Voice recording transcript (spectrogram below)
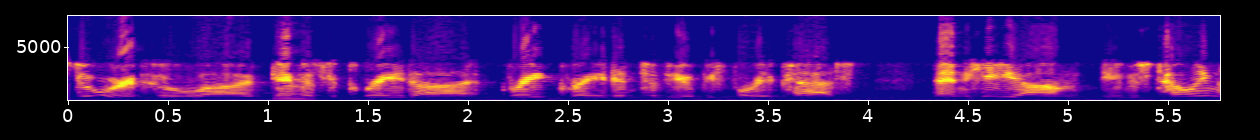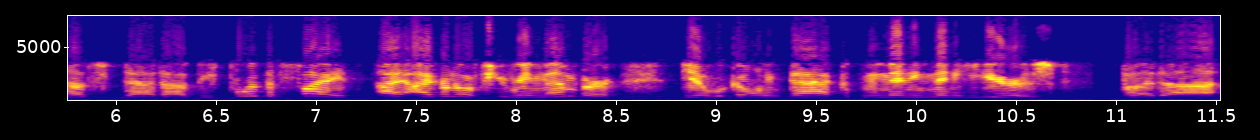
Steward, who uh, gave Wow. us a great, uh, great, great interview before he passed. And he um, he was telling us that uh, before the fight, I, I don't know if you remember, you know, we're going back many, many years, but uh,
